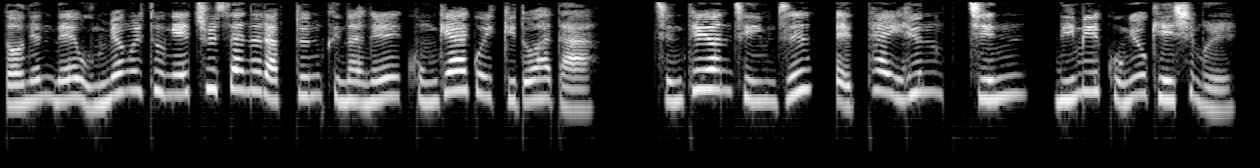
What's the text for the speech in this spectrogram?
너는 내 운명을 통해 출산을 앞둔 근황을 공개하고 있기도 하다. 진태현 제임즈, 에타이윤, 진, 님이 공유 게시물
